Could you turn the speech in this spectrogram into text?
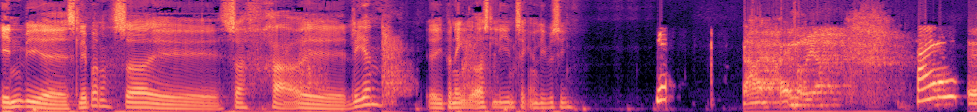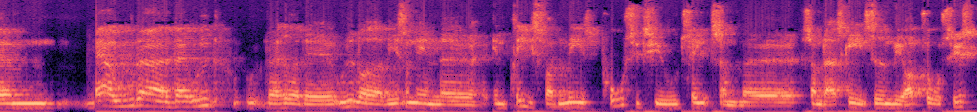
inden vi øh, slipper dig, så, øh, så har øh, Leon øh, i panelet også lige en ting, jeg lige vil sige. Hej, hej Maria. Hej. Øhm, hver uge, der, der ud, hvad hedder det, udlodder vi sådan en, øh, en pris for den mest positive ting, som, øh, som der er sket, siden vi optog sidst.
